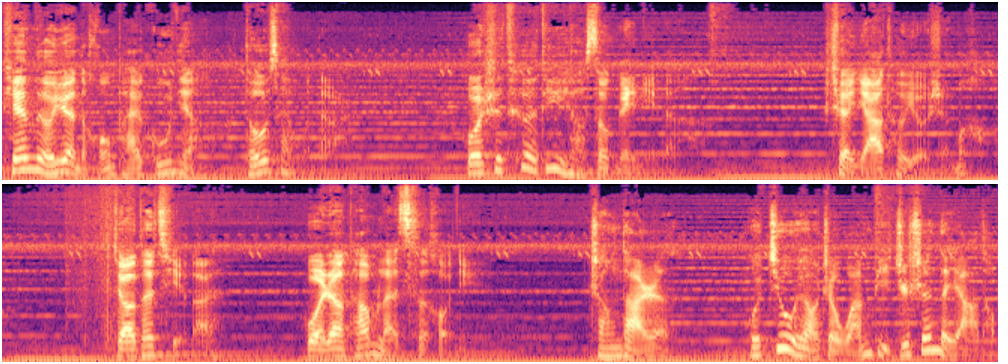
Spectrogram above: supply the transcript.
天乐院的红牌姑娘都在我那儿，我是特地要送给你的。这丫头有什么好？叫她起来，我让他们来伺候你。张大人，我就要这完璧之身的丫头。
